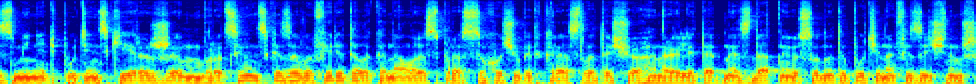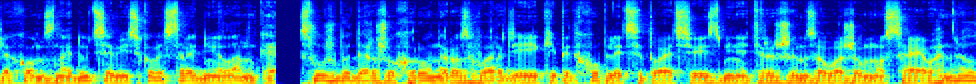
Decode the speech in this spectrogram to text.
змінять путінський режим. Про це він сказав в ефірі телеканалу Еспресо. Хочу підкреслити, що генералітет не здатний усунути Путіна фізичним шляхом. Знайдуться військові середньої ланки. Служби держохорони Росгвардії, які підхоплять ситуацію і змінять режим, зауважив Мосаєв. Генерал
